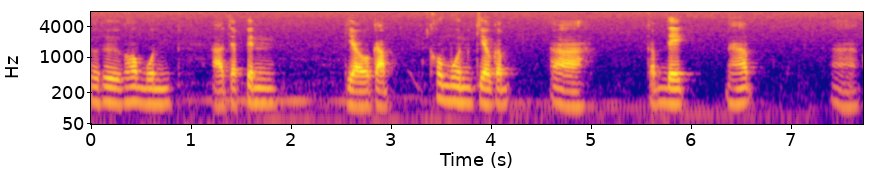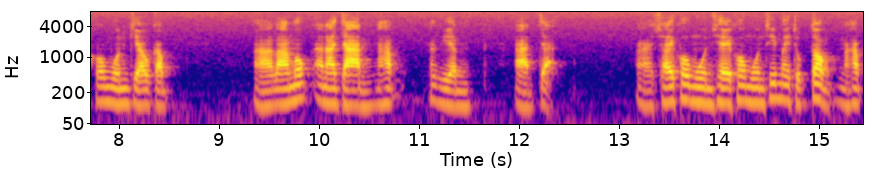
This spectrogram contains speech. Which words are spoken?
ก็คือข้อมูลอาจจะเป็นเกี่ยวกับข้อมูลเกี่ยวกับกับเด็กนะครับ ข้อมูลเกี่ยวกับอ่าลามกอนาจารนะครับ นักเรียนอาจจะใช้ข้อมูลแชร์ข้อมูลที่ไม่ถูกต้องนะครับ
